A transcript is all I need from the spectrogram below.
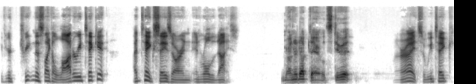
If you're treating this like a lottery ticket, I'd take Ceaser and, and roll the dice. Run it up there. Let's do it. All right. So we take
